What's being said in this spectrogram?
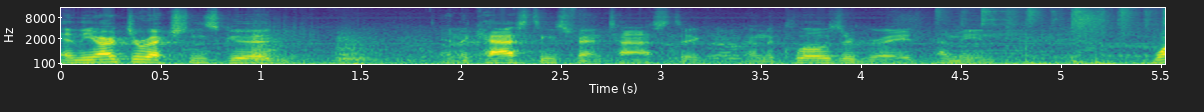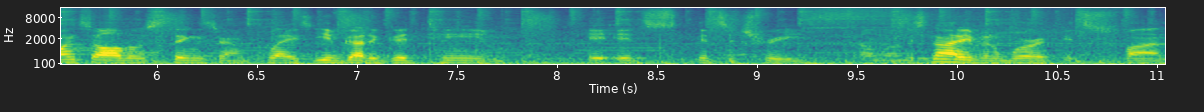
And the art direction's good, and the casting's fantastic, and the clothes are great. I mean, once all those things are in place, you've got a good team. It, it's, it's a treat. It's not even work, it's fun.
